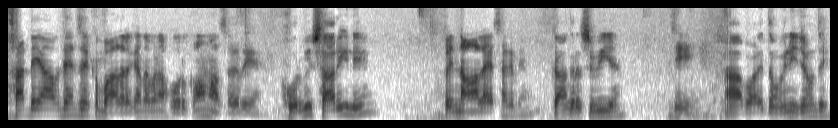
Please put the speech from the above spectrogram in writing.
ਸਾਡੇ ਆਪਦਿਆਂ ਚ ਇੱਕ ਬਾਦਲ ਕਹਿੰਦਾ ਬਣਾ ਹੋਰ ਕੌਣ ਆ ਸਕਦੇ ਆ? ਹੋਰ ਵੀ ਸਾਰੇ ਹੀ ਨੇ। ਕੋਈ ਨਾਂ ਲੈ ਸਕਦੇ ਹੋ? ਕਾਂਗਰਸ ਵੀ ਆ ਜੀ। ਆਪ ਵਾਲੇ ਤਾਂ ਉਹ ਵੀ ਨਹੀਂ ਚਾਹੁੰਦੇ।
